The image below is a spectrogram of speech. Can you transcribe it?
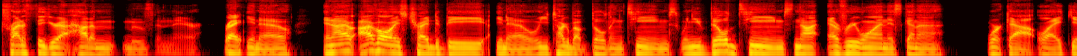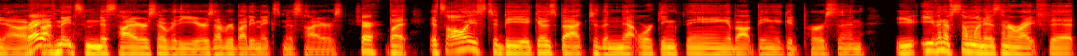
try to figure out how to move them there, Right. you know. And I, I've always tried to be, you know, you talk about building teams. When you build teams, not everyone is gonna work out. Like, you know, I've- Right. I've made some mishires over the years. Everybody makes mishires Sure. but it's always to be it goes back to the networking thing about being a good person you even if someone isn't a right fit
